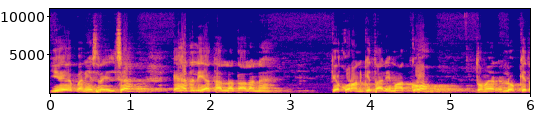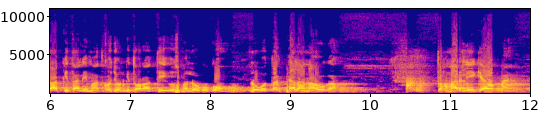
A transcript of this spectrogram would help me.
یہ بنی اسرائیل سے عہد لیا تھا اللہ تعالیٰ نے کہ قرآن کی تعلیمات کو تمہیں لوگ کتاب کی تعلیمات کو جو ان کی طور آتی اس میں لوگوں کو لوگوں تک پھیلانا ہوگا۔ تو ہمارے لیے کیا حکم ہے؟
